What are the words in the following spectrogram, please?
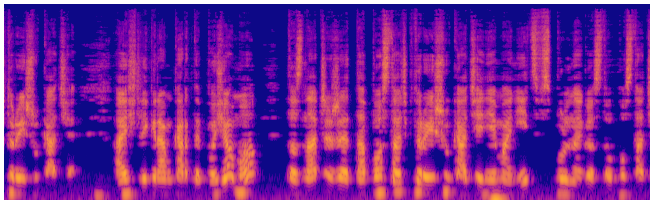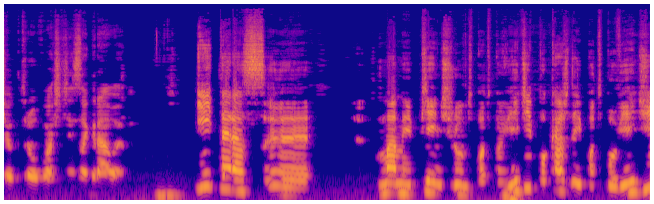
której szukacie. A jeśli gram kartę poziomo, to znaczy, że ta postać, której szukacie, nie ma nic wspólnego z tą postacią, którą właśnie zagrałem. I teraz e, mamy pięć rund podpowiedzi. Po każdej podpowiedzi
